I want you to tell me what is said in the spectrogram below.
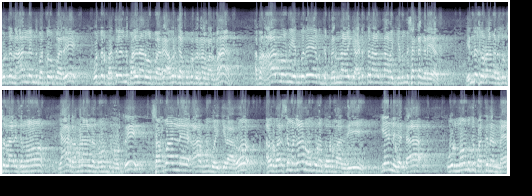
ஒருத்தர் நாலுல இருந்து பத்து வைப்பாரு. ஒருத்தர் பத்துல இருந்து பதினாறு வைப்பாரு. அவருக்கு அப்பப்ப பெருநாள் வருமா? அப்ப ஆறு நோம்பு என்பதே இந்த பெருநாளைக்கு அடுத்த நாள் தான் வைக்கணும்னு சட்டம் கிடையாது. என்ன சொல்றாங்க ரசூல் ஸல்லல்லாஹு அலைஹி யார் ரமணான்ல நோன்பு நோட்டு சவ்வால்ல ஆறு நோன்பு வைக்கிறாரோ அவர் வருஷமெல்லாம் நோன்பு நோத்தவர் மாதிரி. ஏன்னு கேட்டா ஒரு நோம்புக்கு பத்து நன்மை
